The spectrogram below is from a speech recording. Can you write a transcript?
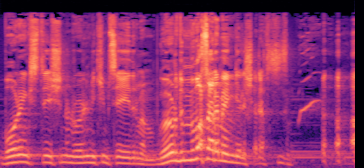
Boring Station'ın rolünü kimseye yedirmem. Gördün mü basarım engeli şerefsizim.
